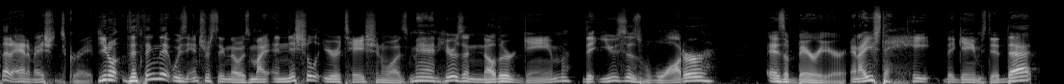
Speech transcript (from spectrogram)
That animation's great. You know, the thing that was interesting though is my initial irritation was, man, here's another game that uses water as a barrier. And I used to hate the games did that,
